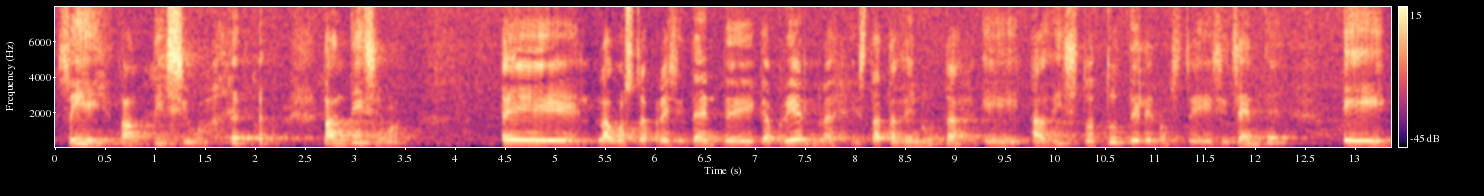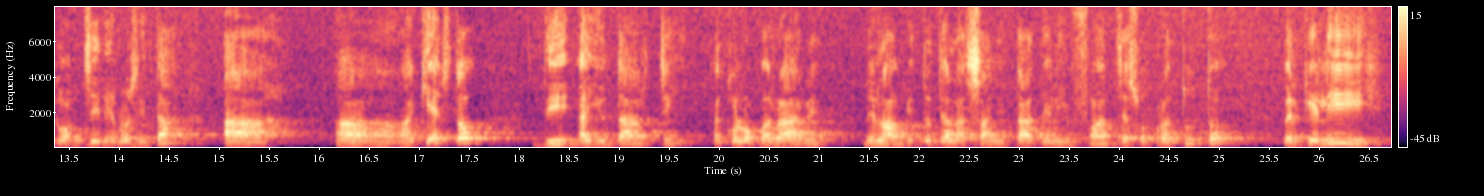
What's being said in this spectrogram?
Sì, tantissimo, tantissimo. E la vostra Presidente Gabriella è stata venuta e ha visto tutte le nostre esigenze e con generosità ha, ha, ha chiesto di aiutarci a collaborare nell'ambito della sanità dell'infanzia soprattutto, perché lì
